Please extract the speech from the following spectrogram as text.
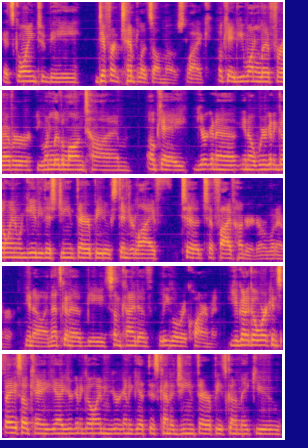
it's going to be different templates almost. Like okay do you want to live forever? Do you want to live a long time? Okay you're gonna you know we're gonna go in we're gonna give you this gene therapy to extend your life to to 500 or whatever you know and that's going to be some kind of legal requirement. You're going to go work in space okay yeah you're going to go in and you're going to get this kind of gene therapy. It's going to make you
